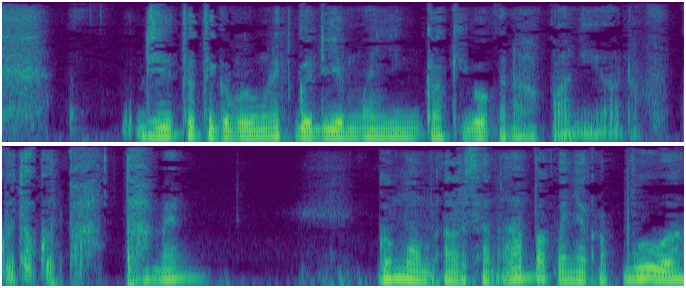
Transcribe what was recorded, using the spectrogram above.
Di situ 30 menit gue diem anjing kaki gue kenapa nih? Aduh gue takut patah men. Gue mau alasan apa ke nyokap gue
